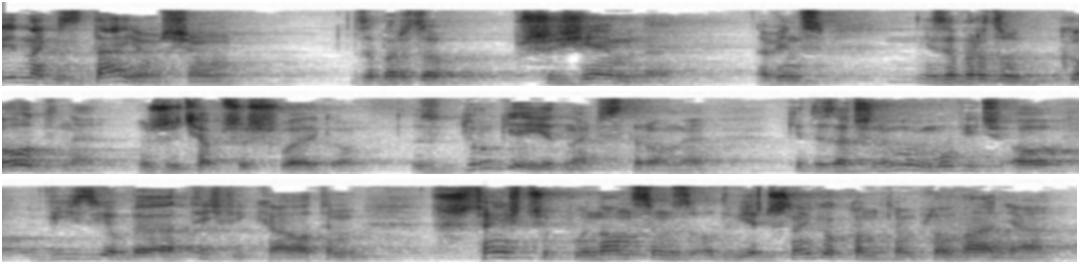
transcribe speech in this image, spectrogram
jednak zdają się za bardzo przyziemne, a więc nie za bardzo godne życia przyszłego. Z drugiej jednak strony, kiedy zaczynamy mówić o wizji beatifica, o tym szczęściu płynącym z odwiecznego kontemplowania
